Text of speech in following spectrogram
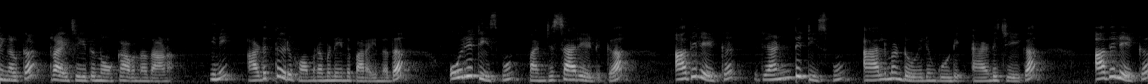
നിങ്ങൾക്ക് ട്രൈ ചെയ്ത് നോക്കാവുന്നതാണ്. ഇനി അടുത്തൊരു ഹോം റെമഡി എന്ന് പറയുന്നത് ഒരു ടീസ്പൂൺ പഞ്ചസാര എടുക്കുക. അതിലേക്ക് രണ്ട് ടീസ്പൂൺ ആൽമണ്ട് ഓയിലും കൂടി ആഡ് ചെയ്യുക. അതിലേക്ക്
